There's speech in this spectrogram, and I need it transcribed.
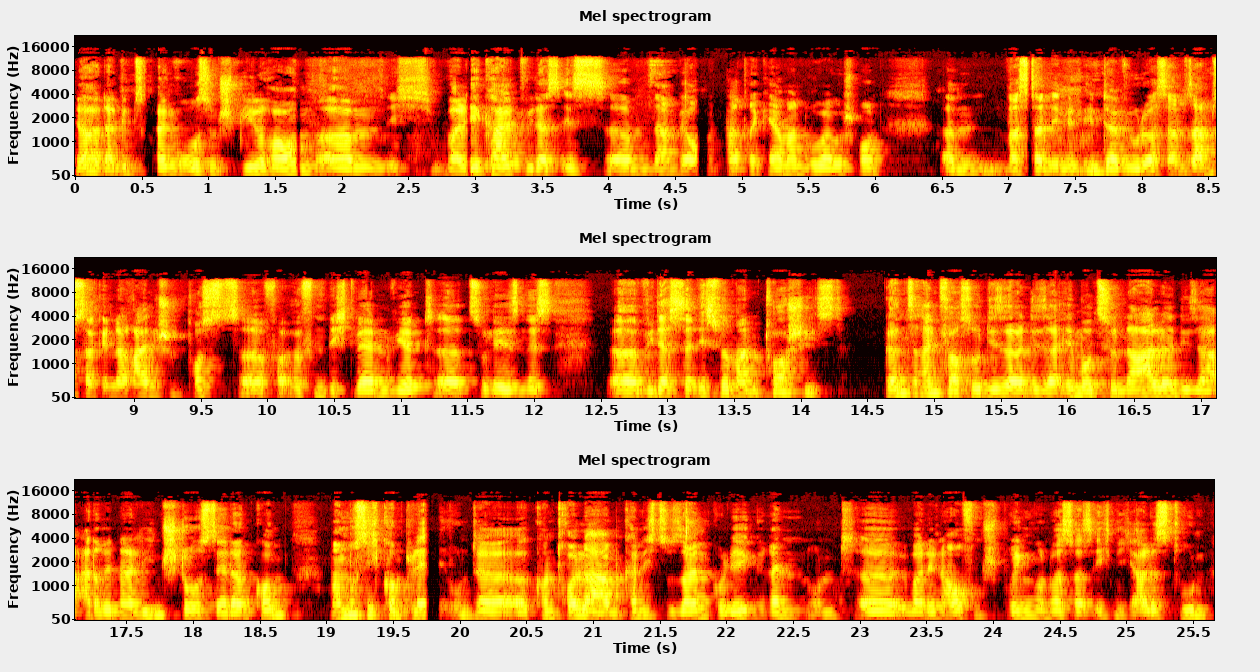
ja, da gibt es keinen großen Spielraum. Ähm, ich überlege halt, wie das ist. Ähm, da haben wir auch mit Patrick Herrmann drüber gesprochen, ähm, was dann in dem Interview, das am Samstag in der Rheinischen Post äh, veröffentlicht werden wird, äh, zu lesen ist, äh, wie das dann ist, wenn man ein Tor schießt ganz einfach so dieser, dieser emotionale, dieser Adrenalinstoß, der dann kommt. Man muss sich komplett unter äh, Kontrolle haben, kann nicht zu seinen Kollegen rennen und äh, über den Haufen springen und was weiß ich nicht alles tun,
